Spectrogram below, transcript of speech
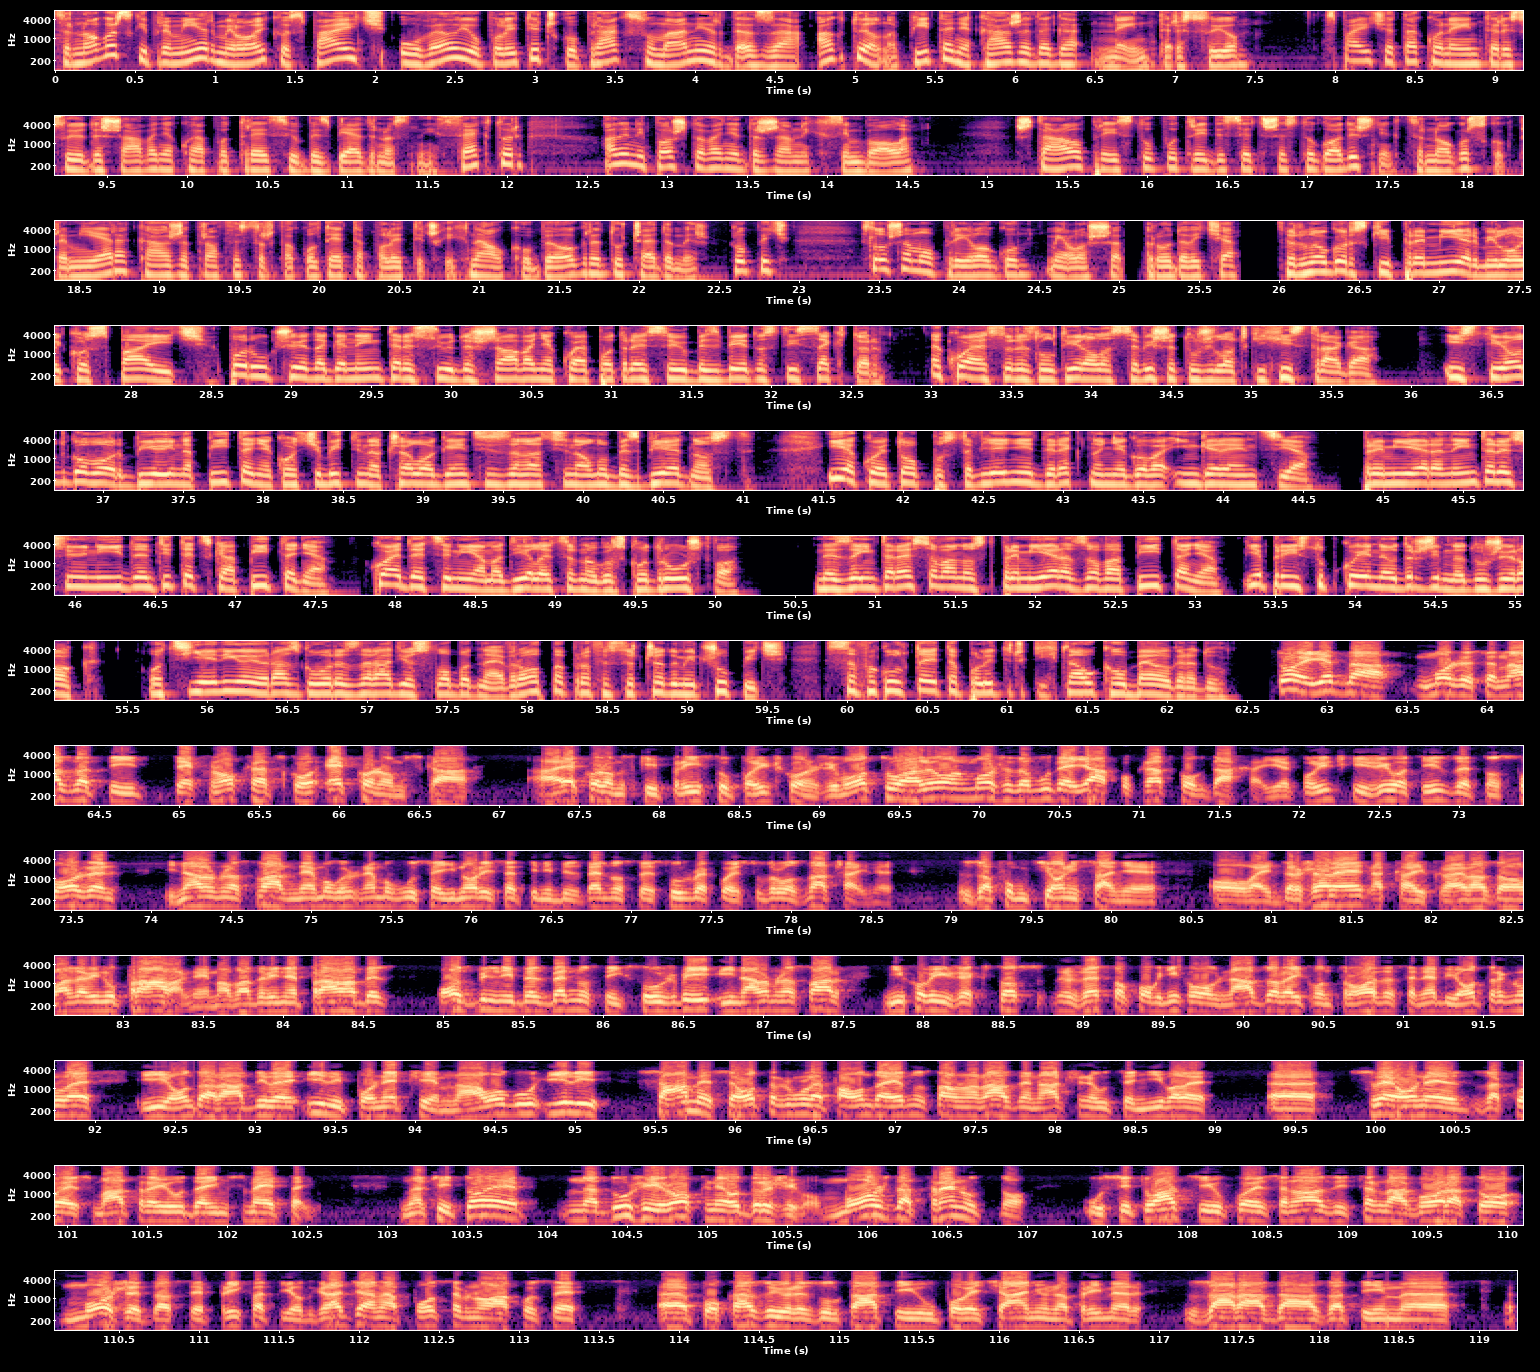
Crnogorski premijer Milojko Spajić uveo je u političku praksu manir da za aktuelna pitanja kaže da ga ne interesuju. Spajića tako ne interesuju dešavanja koja potresaju bezbjednostni sektor, ali ni poštovanje državnih simbola. Šta o pristupu 36-godišnjeg crnogorskog premijera kaže profesor Fakulteta političkih nauka u Beogradu Čedomir Čupić, slušamo u prilogu Miloša Rudovića. Crnogorski premijer Milojko Spajić poručuje da ga ne interesuju dešavanja koja potresaju bezbjednosti sektor, a koja su rezultirala sa više tužilačkih istraga. Isti odgovor bio i na pitanje ko će biti na čelu Agencije za nacionalnu bezbjednost, iako je to postavljenje direktno njegova ingerencija. Premijera ne interesuju ni identitetska pitanja, koja decenijama dijele crnogorsko društvo. Nezainteresovanost premijera za ova pitanja je pristup koji je neodrživ na duži rok. Ocijenio je razgovor za radio Slobodna Evropa profesor Čedomir Čupić sa Fakulteta političkih nauka u Beogradu. To je jedna, može se nazvati tehnokratsko-ekonomska a ekonomski pristup političkom životu, ali on može da bude jako kratkog daha, jer politički život je izuzetno složen i naravno stvar ne mogu, ne mogu se ignorisati ni bezbednostne službe koje su vrlo značajne za funkcionisanje ovaj države, na kraju krajeva za vladavinu prava. Nema vladavine prava bez ozbiljnih bezbednostnih službi i naravno stvar njihovih žestokog njihovog nadzora i kontrola da se ne bi otrgnule i onda radile ili po nečijem nalogu ili same se otrgnule pa onda jednostavno na razne načine ucenjivale e, sve one za koje smatraju da im smetaju. Znači to je na duži rok neodrživo. Možda trenutno u situaciji u kojoj se nalazi Crna Gora to može da se prihvati od građana, posebno ako se E, pokazuju rezultati u povećanju, na primjer, zarada, zatim e,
